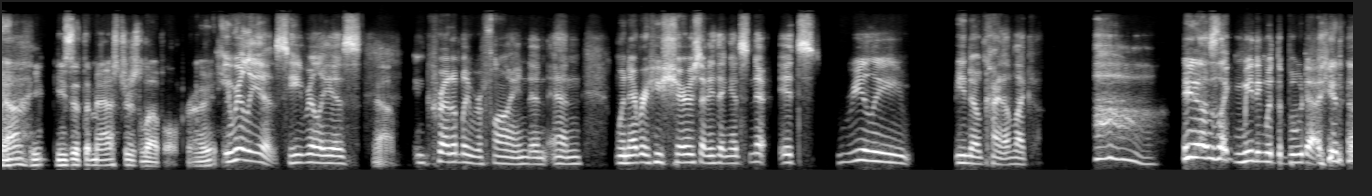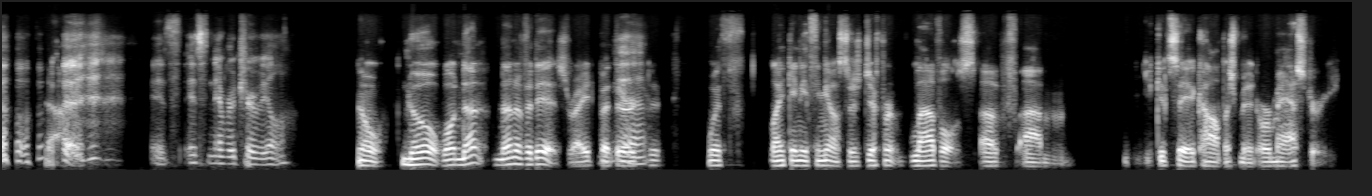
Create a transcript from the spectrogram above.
yeah he, he's at the master's level right he really is he really is yeah. incredibly refined and and whenever he shares anything it's ne- it's really you know kind of like ah you know it's like meeting with the buddha you know yeah. it's it's never trivial no no well none none of it is right but there yeah. with like anything else there's different levels of um you could say accomplishment or mastery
